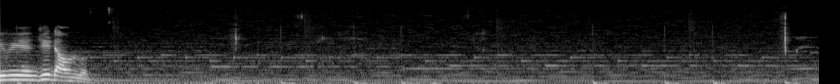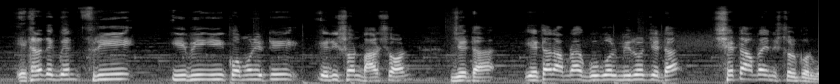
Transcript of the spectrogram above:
ইভিএনজি ডাউনলোড এখানে দেখবেন free EVE community edition version যেটা, এটার আমরা গুগল মিরর যেটা, সেটা আমরা ইনস্টল করব।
